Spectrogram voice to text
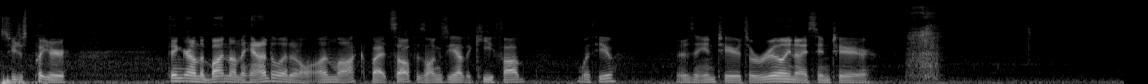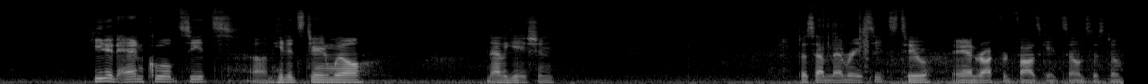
so you just put your finger on the button on the handle and it'll unlock by itself as long as you have the key fob with you. There's the interior. It's a really nice interior. Heated and cooled seats, um, heated steering wheel, navigation. Does have memory seats too, and Rockford Fosgate sound system.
